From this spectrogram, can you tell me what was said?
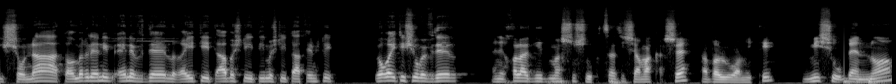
היא שונה, אתה אומר לי יניב אין הבדל, ראיתי את אבא שלי, את אמא שלי, את האחים שלי, לא ראיתי שום הבדל. אני יכול להגיד משהו שהוא קצת יישמע קשה, אבל הוא אמיתי. מישהו בן נוער,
